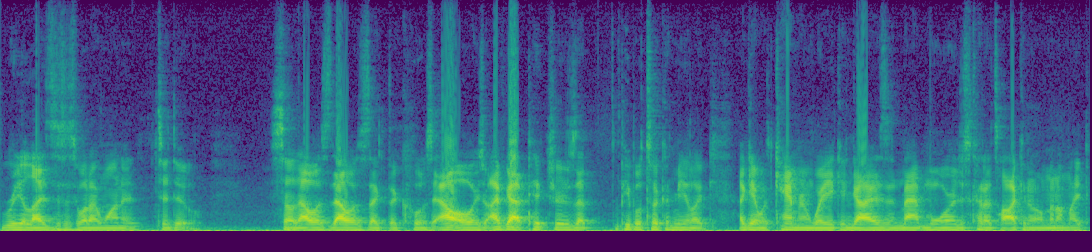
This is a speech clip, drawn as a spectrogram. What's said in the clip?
realized this is what I wanted to do. So that was that was like the coolest. I always I've got pictures that people took of me like again with Cameron Wake and guys and Matt Moore just kind of talking to them and I'm like,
